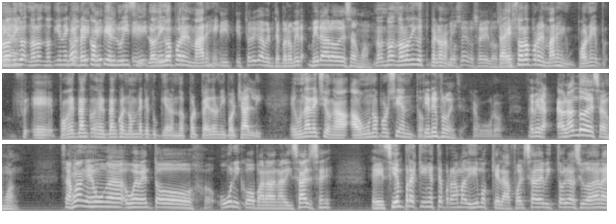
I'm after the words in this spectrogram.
lo venía- digo, no, no tiene que No, ver eh, con eh, Pierluisi, eh, lo eh, digo por el margen. hi- Históricamente, pero mira, mira lo de San Juan. No, no, no lo digo, perdóname. lo sé, lo sé, lo O sea, sé. es solo por el margen. Pone, eh, pon el blanco, en el blanco el nombre que tú quieras. No es por Pedro ni por Charlie. En una elección a, a 1%. Tiene influencia. Seguro. Pues mira, hablando de San Juan. San Juan es una- un evento único para analizarse. Eh, siempre aquí en este programa dijimos que la fuerza de Victoria Ciudadana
